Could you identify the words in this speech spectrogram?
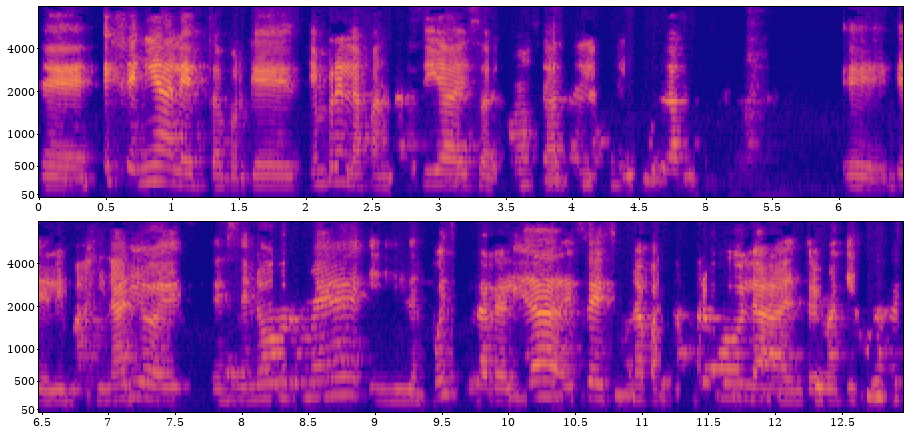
Eh, es genial esto, porque siempre en la fantasía, eso de cómo se hacen las películas, eh, el imaginario es, enorme y después la realidad es eso, una pastarola entre maquillajes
